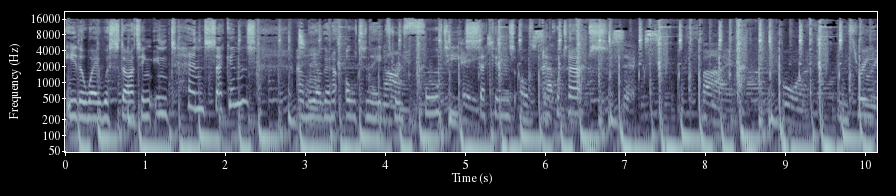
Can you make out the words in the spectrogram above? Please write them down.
Either way, we're starting in 10 seconds and we are going to alternate Nine, through 40 eight, seconds of ankle taps. Six, five, four, three,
